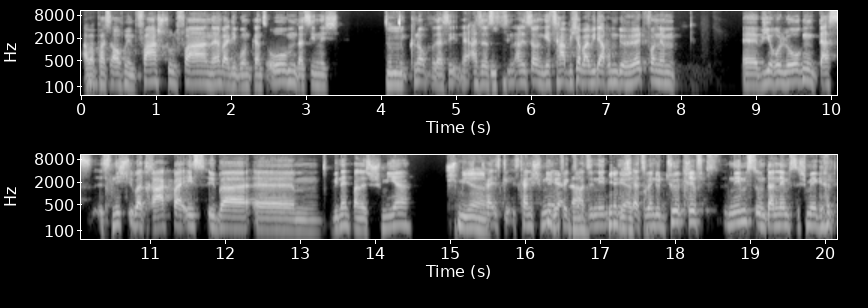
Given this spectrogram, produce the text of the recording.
Aber mhm. pass auf mit dem Fahrstuhl fahren, ne, weil die wohnt ganz oben, dass sie nicht so mhm. den Knopf, dass sie, ne, also es sind alles so. Und jetzt habe ich aber wiederum gehört von einem äh, Virologen, dass es nicht übertragbar ist über, ähm, wie nennt man das, Schmier? Schmier. Es ist keine Schmierinfektion. Also, nicht, also wenn du einen Türgriff nimmst und dann nimmst du Schmiergeld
